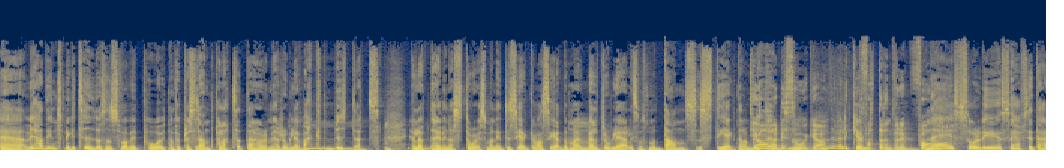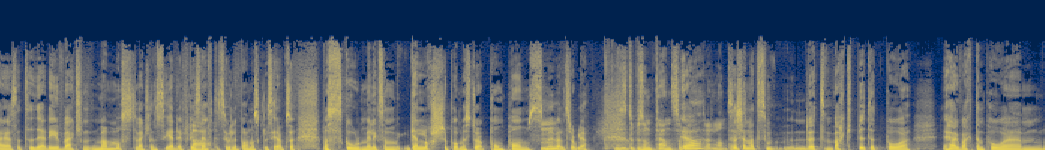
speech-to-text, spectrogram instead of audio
Mm. Eh, vi hade inte så mycket tid och sen så var vi på utanför presidentpalatset. Där har de det här roliga vaktbytet. Mm. Jag la upp det här i mina stories om man är intresserad kan man se. De har väldigt roliga liksom, små danssteg när de byter. Ja, det såg jag. Mm, det är väldigt kul. Jag fattade inte vad det var. Nej, så, det är så häftigt. Det här har jag sett tidigare. Det är verkligen, man måste verkligen se det, för det är så Ja. häftigt. Så ville att barnen skulle se det också. De har skor med liksom galoscher på med stora pompons som är väldigt roliga. Det ser typ som tennsoldater Ja, eller så någonting. jag känner att liksom, du vet, vaktbytet på högvakten på um,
